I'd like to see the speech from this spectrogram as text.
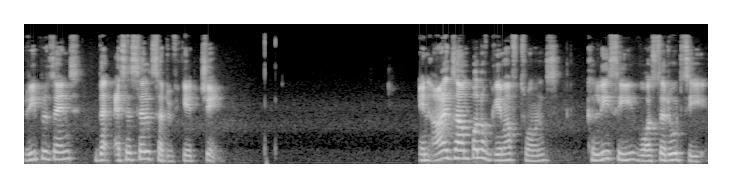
represents the SSL certificate chain. In our example of Game of Thrones, Khaleesi was the root CA.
